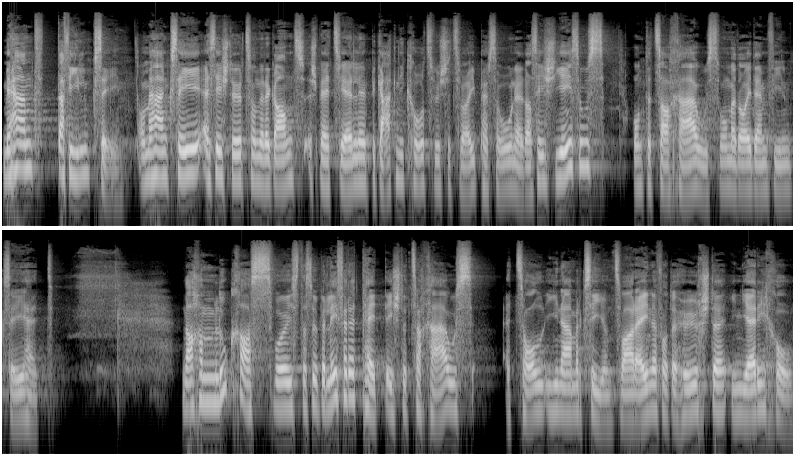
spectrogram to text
Wir haben den Film gesehen. Und wir haben gesehen, es ist dort so eine ganz spezielle Begegnung zwischen zwei Personen. Das ist Jesus und der Zachäus, wo man da in dem Film gesehen hat. Nach dem Lukas, wo uns das überliefert hat, ist der Zachäus ein Zolleinnehmer gewesen, und zwar einer der höchsten in Jericho.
